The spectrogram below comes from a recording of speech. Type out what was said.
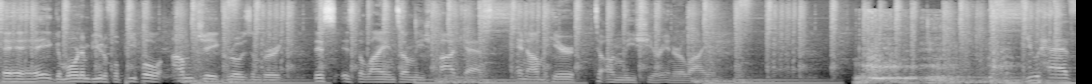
Hey, hey, hey, good morning, beautiful people. I'm Jake Rosenberg. This is the Lions Unleashed podcast, and I'm here to unleash your inner lion. You have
